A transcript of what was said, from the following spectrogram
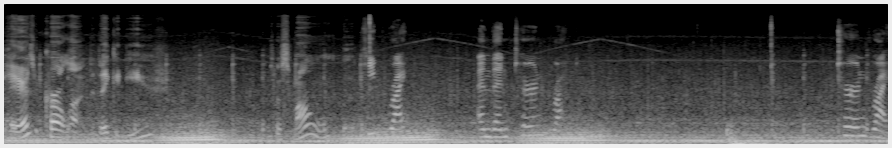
Hey, there's a car lot that they could use. It's a small one, but Keep right, and then turn right. Turn right.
